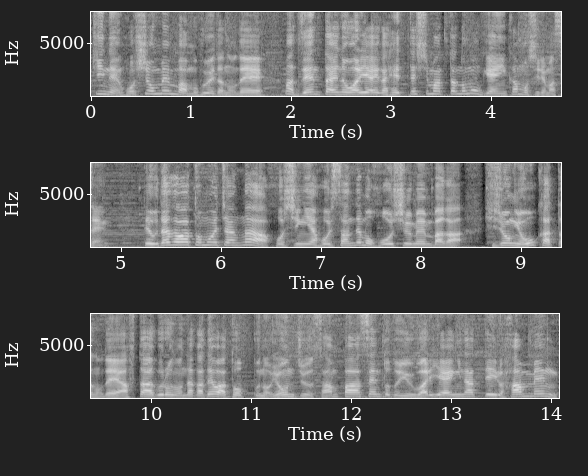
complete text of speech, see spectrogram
近年星4メンバーも増えたので、まあ、全体の割合が減ってしまったのも原因かもしれません。で宇田川智恵ちゃんが星2や星3でも報酬メンバーが非常に多かったのでアフターグローの中ではトップの43%という割合になっている反面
